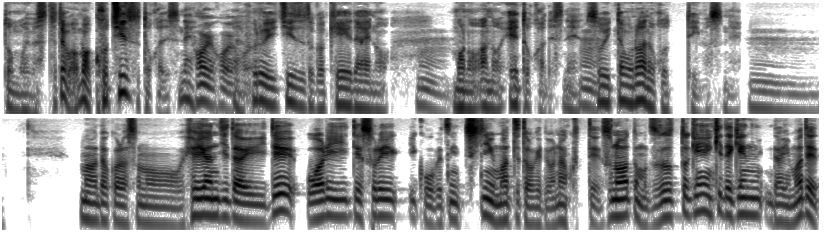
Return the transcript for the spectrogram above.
と思います。例えば、まあ、古地図とかですね。はいはいはい。古い地図とか境内のうんもの、あの、絵とかですね、うんそういったものは残っていますね。うんまあだからその平安時代で終わりでそれ以降別に土に埋まってたわけではなくて、その後もずっと現役で現代まで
